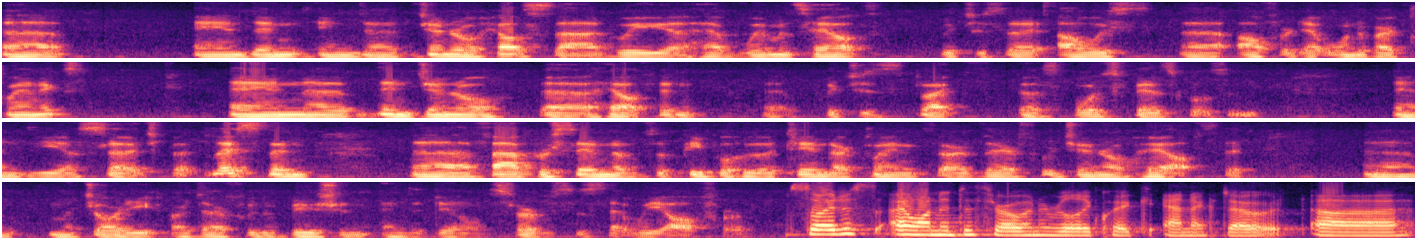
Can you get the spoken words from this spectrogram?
Uh, and then in the general health side, we uh, have women's health, which is uh, always uh, offered at one of our clinics, and then general health, and which is like sports physicals and and the such. But less than uh, five uh, percent of the people who attend our clinics are there for general health. That uh, majority are there for the vision and the dental services that we offer. So I just I wanted to throw in a really quick anecdote. Uh,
